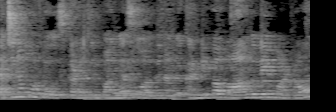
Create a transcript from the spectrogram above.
அஜினமோட்டோஸ் கலந்துருப்பாங்க ஸோ அதை நாங்கள் கண்டிப்பாக வாங்கவே மாட்டோம்.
